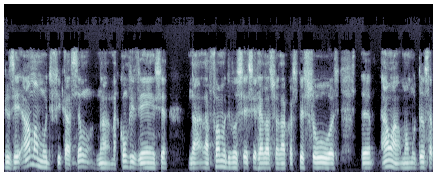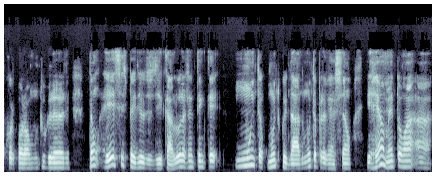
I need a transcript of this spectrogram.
quer dizer, há uma modificação na, na convivência, na, na, forma de você se relacionar com as pessoas, é, há uma, uma mudança corporal muito grande. Então, esses períodos de calor a gente tem que ter muita, muito cuidado, muita prevenção e realmente tomar a,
